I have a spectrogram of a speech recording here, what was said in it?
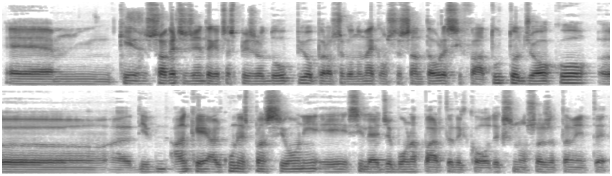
Ehm, che so che c'è gente che ci ha speso il doppio, però secondo me con 60 ore si fa tutto il gioco, eh, eh, di- anche alcune espansioni e si legge buona parte del codex. Non so esattamente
